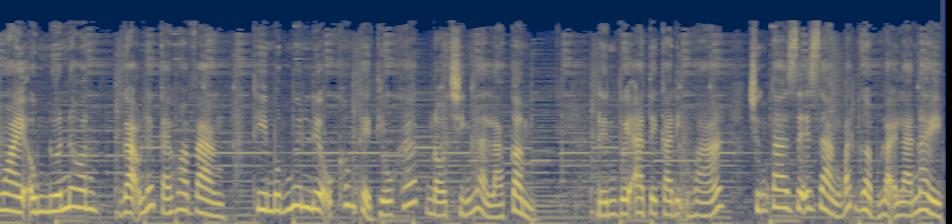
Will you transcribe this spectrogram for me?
Ngoài ống nứa non, gạo nếp cái hoa vàng thì một nguyên liệu không thể thiếu khác đó chính là lá cẩm. Đến với ATK Định Hóa, chúng ta dễ dàng bắt gặp loại lá này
